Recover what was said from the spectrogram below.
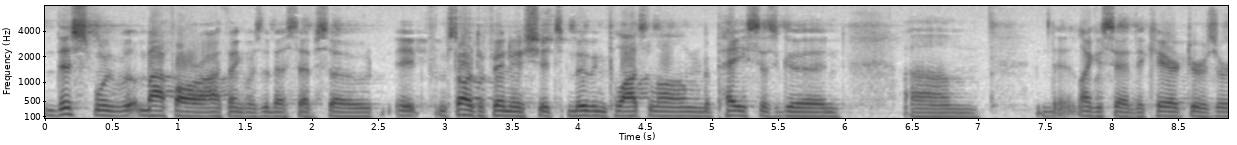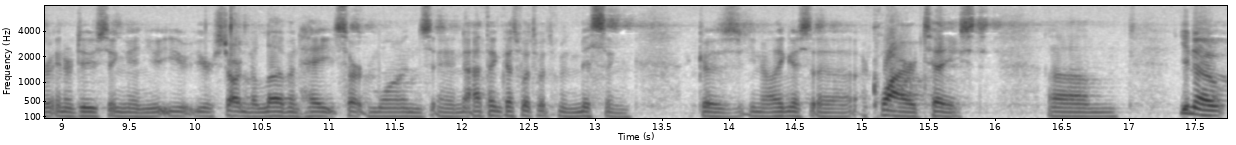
this one by far I think was the best episode. It from start to finish, it's moving plots along. The pace is good. Um, like I said, the characters are introducing, and you, are starting to love and hate certain ones, and I think that's what's, what's been missing because you know I think it's a acquired taste. Um, you know,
